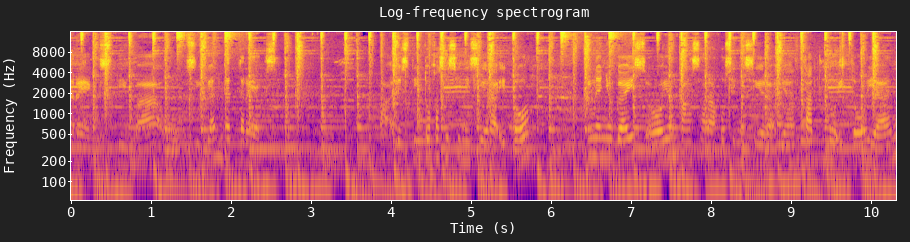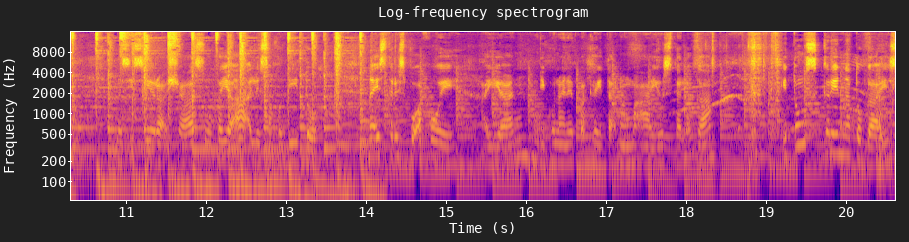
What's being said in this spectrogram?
Trex, di ba? O, si Ganda Trex. Paalis dito kasi sinisira ito. Tingnan nyo guys, oh, yung pangsara ko sinisira yan. Tatlo ito, yan. Nasisira siya. So, kaya aalis ako dito. Na-stress po ako eh. Ayan, hindi ko na napakita ng maayos talaga. Itong screen na to guys,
